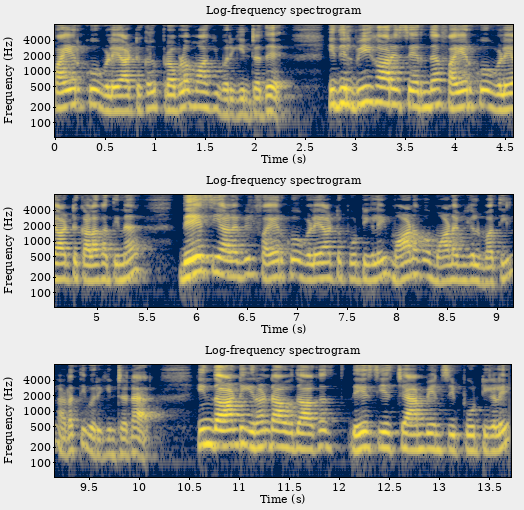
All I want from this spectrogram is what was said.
ஃபயர்கோ விளையாட்டுகள் பிரபலமாகி வருகின்றது. இதில் பீகாரை சேர்ந்த ஃபயர்கோ விளையாட்டு கழகத்தினர் தேசிய அளவில் ஃபயர்கோ விளையாட்டுப் போட்டிகளை மாணவ மாணவிகள் மத்தியில் நடத்தி வருகின்றனர். இந்த ஆண்டு இரண்டாவதாக தேசிய சாம்பியன்ஷிப் போட்டிகளை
